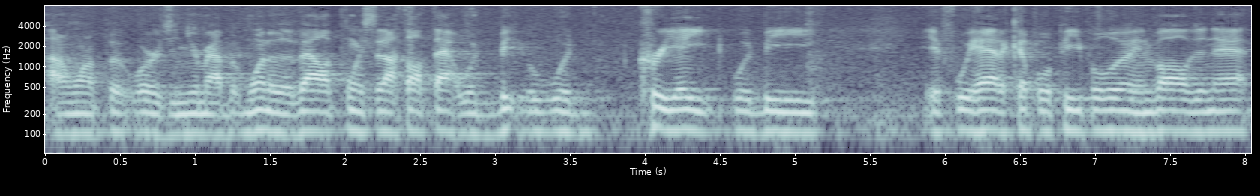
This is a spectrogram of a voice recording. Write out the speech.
I don't want to put words in your mouth, but one of the valid points that I thought that would be, would create would be if we had a couple of people involved in that,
